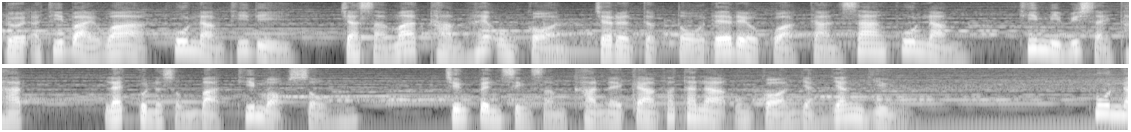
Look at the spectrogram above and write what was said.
โดยอธิบายว่าผู้นำที่ดีจะสามารถทำให้องค์กรเจริญเติบโตได้เร็วกว่าการสร้างผู้นำที่มีวิสัยทัศน์ และคุณสมบัติที่เหมาะสม จึงเป็นสิ่งสำคัญในการพัฒนาองค์กรอย่างยั่งยืน ผู้น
